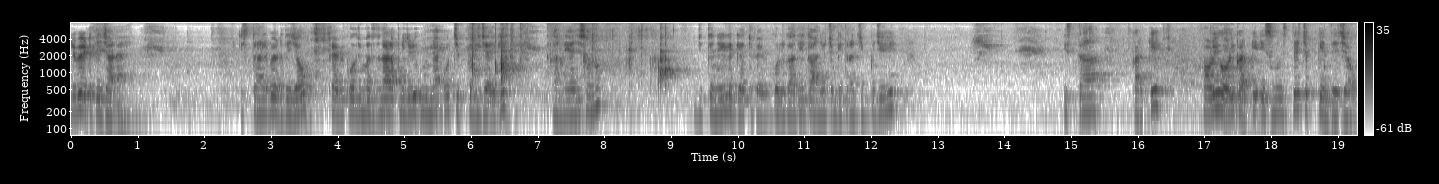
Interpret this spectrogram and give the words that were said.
ਲਪੇਟਦੇ ਜਾਣਾ ਹੈ। ਇਸ ਤਰ੍ਹਾਂ ਲਪੇਟਦੇ ਜਾਓ। ਫੈਵੀਕੋਲ ਦੀ ਮਦਦ ਨਾਲ ਆਪਣੀ ਜਿਹੜੀ ਉੱਨ ਹੈ, ਉਹ ਚਿਪਕਦੀ ਜਾਏਗੀ। ਦਿਖਾਉਂਦੇ ਆ ਜੀ ਤੁਹਾਨੂੰ। ਜਿੱਥੇ ਨਹੀਂ ਲੱਗਿਆ, ਉੱਥੇ ਫੈਵਿਕੋਲ ਲਗਾ ਦੀ ਤਾਂ ਜੋ ਚੰਗੀ ਤਰ੍ਹਾਂ ਚਿਪਕ ਜੇ ਇਸ ਤਰ੍ਹਾਂ ਕਰਕੇ ਹੌਲੀ ਹੌਲੀ ਕਰਕੇ ਇਸ ਨੂੰ ਇਸ ਤੇ ਚਿਪਕਿੰਦੇ ਜਾਓ।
